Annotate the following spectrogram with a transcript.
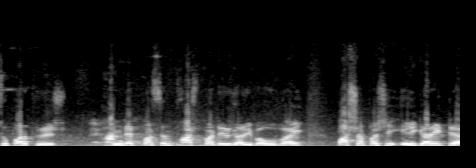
super fresh hundred percent first পার্টির গাড়ি বাবু ভাই। পাশাপাশি এই গাড়িটা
